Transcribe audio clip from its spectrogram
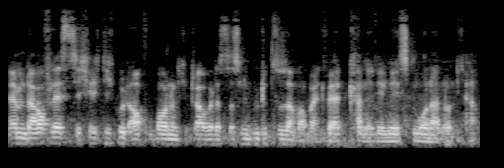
Ähm, darauf lässt sich richtig gut aufbauen und ich glaube, dass das eine gute Zusammenarbeit werden kann in den nächsten Monaten und Jahren.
